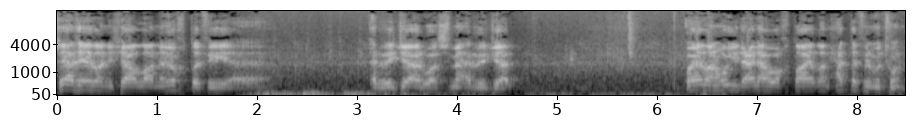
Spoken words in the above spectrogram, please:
سيأتي أيضا إن شاء الله أنه يخطئ في آه، الرجال وأسماء الرجال. وأيضا وجد له أخطاء أيضا حتى في المتون.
